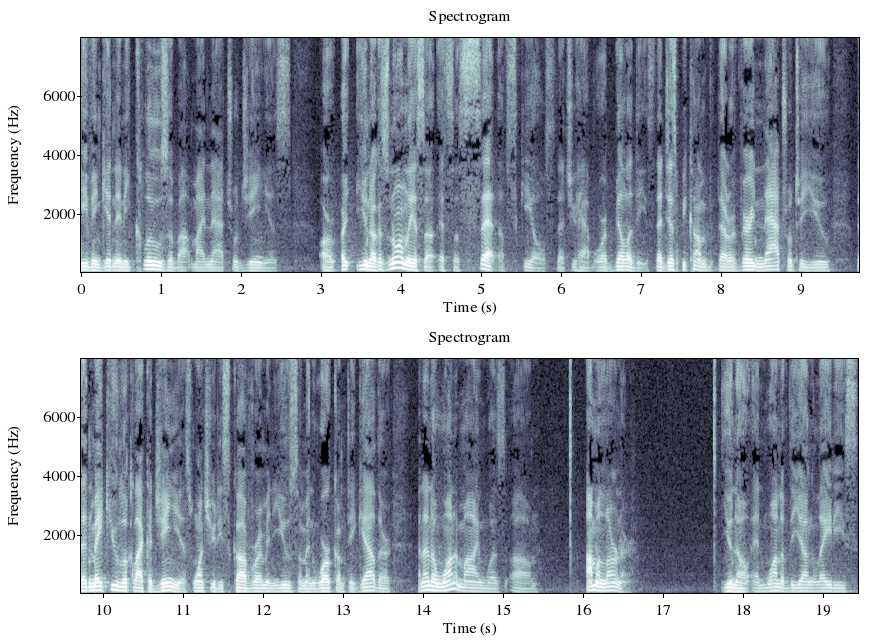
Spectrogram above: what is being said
even getting any clues about my natural genius or, or you know because normally it's a it's a set of skills that you have or abilities that just become that are very natural to you that make you look like a genius once you discover them and use them and work them together. And i know one of mine was um, i'm a learner you know and one of the young ladies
